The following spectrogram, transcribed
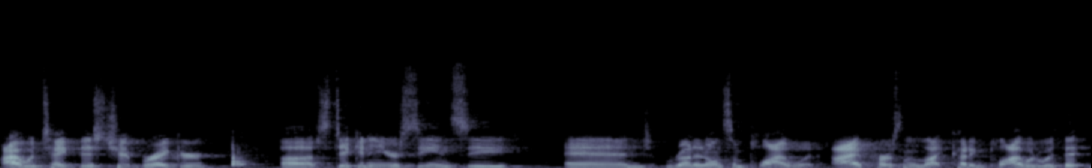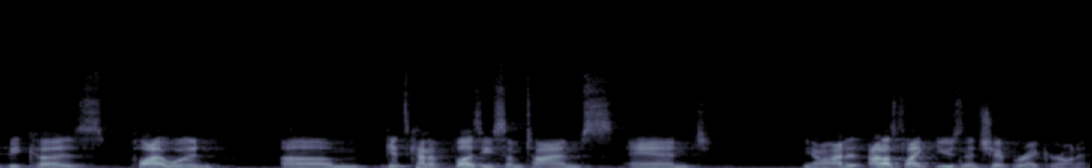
I would take this chip breaker, uh, stick it in your CNC, and run it on some plywood. I personally like cutting plywood with it because plywood um, gets kind of fuzzy sometimes, and you know, I, I just like using a chip breaker on it.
